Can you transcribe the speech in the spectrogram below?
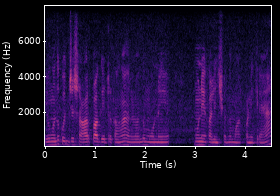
இவங்க வந்து கொஞ்சம் ஷார்ப்பாக கேட்டிருக்காங்க. அதனால் வந்து மூணு மூணே கால் இன்ச் வந்து மார்க் பண்ணிக்கிறேன்.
